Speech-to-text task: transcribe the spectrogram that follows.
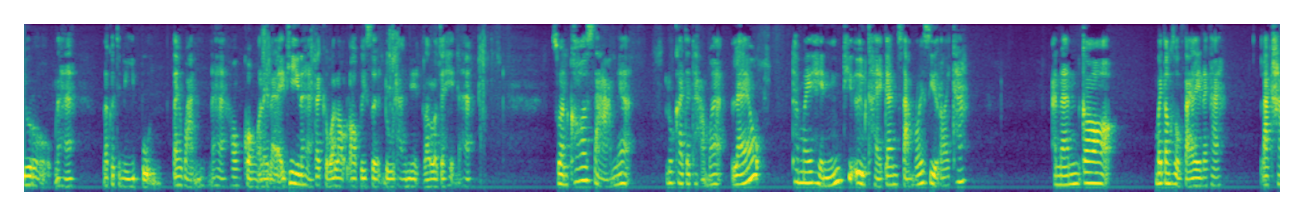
ยุโรปนะคะ แล้วก็จะมีญี่ปุ่นไต้หวันนะคะฮ่องกงอะไรหลายที่นะคะถ้าเกิดว่าเราเราไปเสิร์ชดูทางนี้เราเราจะเห็นนะคะส่วนข้อ 3 เนี่ย ลูกค้าจะถามว่า แล้วทำไมเห็นที่อื่นขายกัน 300 400คะอันนั้นก็ไม่ต้องสงสัยเลยนะคะ ราคา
